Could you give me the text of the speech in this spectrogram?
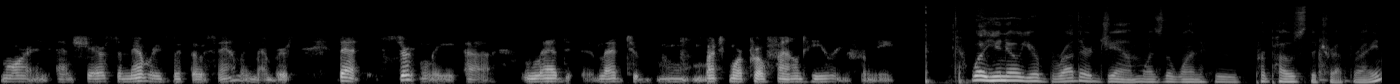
more and, and share some memories with those family members that certainly uh, led led to much more profound healing for me. Well, you know, your brother Jim was the one who proposed the trip, right?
